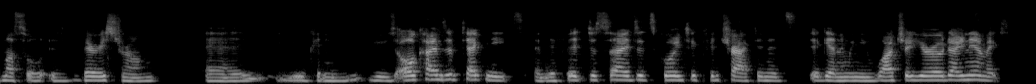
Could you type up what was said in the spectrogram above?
muscle is very strong and you can use all kinds of techniques. And if it decides it's going to contract, and it's again, when you watch a urodynamics,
